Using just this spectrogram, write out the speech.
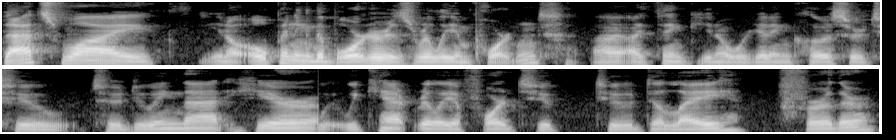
That's why you know opening the border is really important. I think you know we're getting closer to to doing that here. We, we can't really afford to to delay further.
